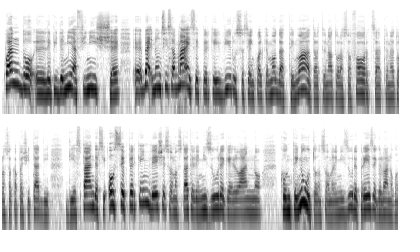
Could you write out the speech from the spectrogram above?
Quando eh, l'epidemia finisce, eh, beh, non si sa mai se perché il virus si è in qualche modo attenuato, ha attenuato la sua forza, ha attenuato la sua capacità di, di espandersi, o se perché invece sono state le misure che lo hanno contenuto, insomma, le misure prese che lo hanno contenuto.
